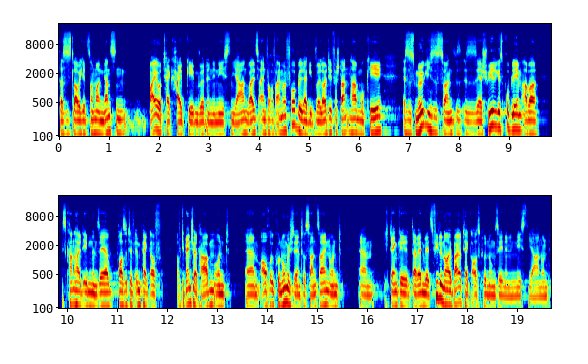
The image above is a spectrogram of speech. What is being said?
dass es, glaube ich, jetzt nochmal einen ganzen Biotech-Hype geben wird in den nächsten Jahren, weil es einfach auf einmal Vorbilder gibt, weil Leute verstanden haben, okay, es ist möglich, es ist zwar ein, ist ein sehr schwieriges Problem, aber es kann halt eben einen sehr positive Impact auf, auf die Menschheit haben und ähm, auch ökonomisch sehr interessant sein. Und ähm, ich denke, da werden wir jetzt viele neue Biotech-Ausgründungen sehen in den nächsten Jahren. Und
